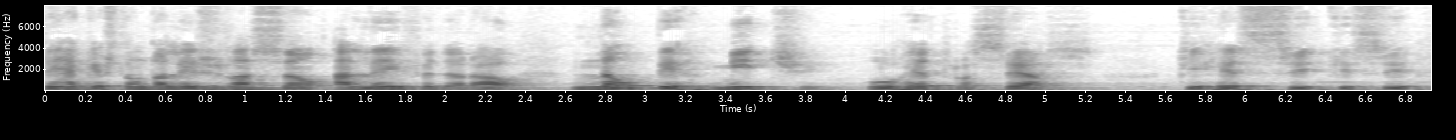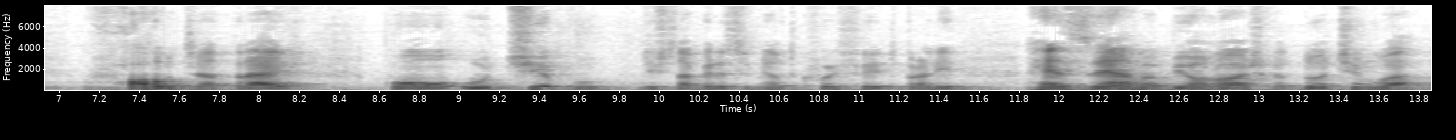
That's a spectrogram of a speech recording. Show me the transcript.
tem a questão da legislação. A lei federal não permite o retrocesso que, se, que se volte atrás com o tipo de estabelecimento que foi feito para ali. Reserva biológica do Tinguá.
